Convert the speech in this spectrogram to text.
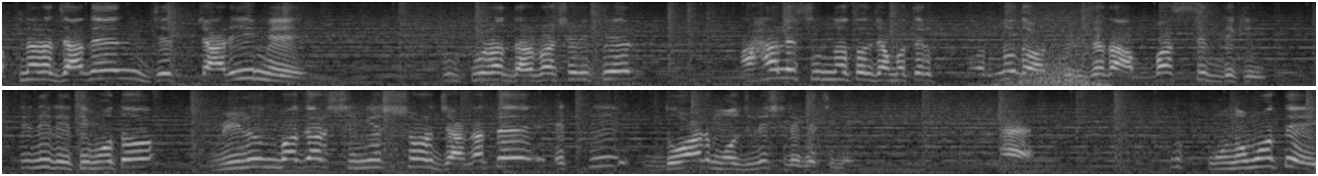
আপনারা জানেন যে চারই মে ফুরফুরা দরবার শরীফের আহালে সুন্নাতল জামাতের কর্ণধর মির্জাদা আব্বাস সিদ্দিকী, তিনি রীতিমতো মিলন বাজার সিংহেশ্বর জায়গাতে একটি দোয়ার মজলিস রেখেছিলেন হ্যাঁ কোনো মতেই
